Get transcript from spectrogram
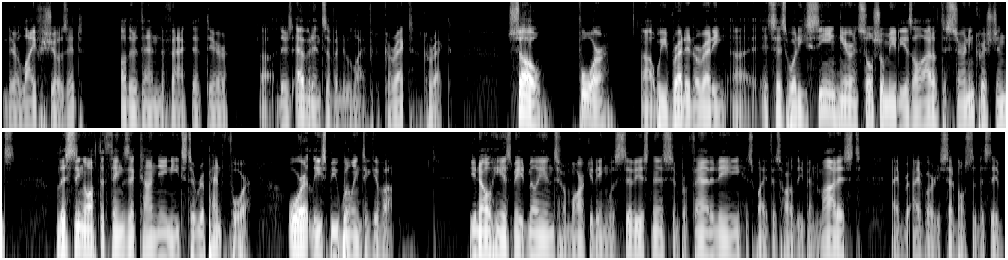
their life shows it, other than the fact that they're uh, there's evidence of a new life. Correct? Correct. So, four, uh, we've read it already. Uh, it says what he's seeing here in social media is a lot of discerning Christians listing off the things that Kanye needs to repent for, or at least be willing to give up. You know, he has made millions from marketing lasciviousness and profanity. His wife has hardly been modest. I've, I've already said most of this. They've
